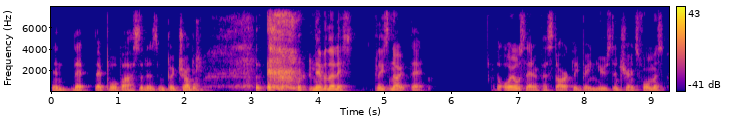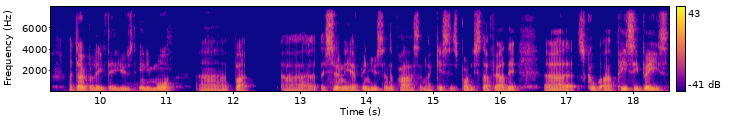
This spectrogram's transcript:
then that, that poor bastard is in big trouble. Nevertheless, please note that the oils that have historically been used in transformers, I don't believe they're used anymore, uh, but uh, they certainly have been used in the past, and I guess there's probably stuff out there. Uh, it's called uh, PCBs,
